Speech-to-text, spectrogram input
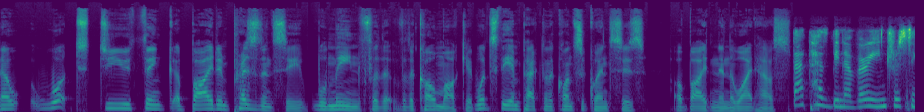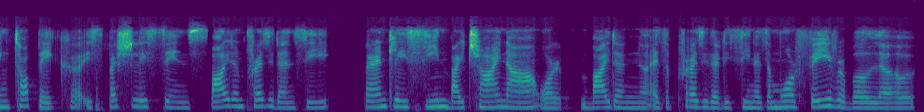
Now, what do you think a Biden presidency will mean for the for the coal market? What's the impact and the consequences of Biden in the White House? That has been a very interesting topic, uh, especially since Biden presidency apparently seen by China or Biden as a president is seen as a more favorable uh,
